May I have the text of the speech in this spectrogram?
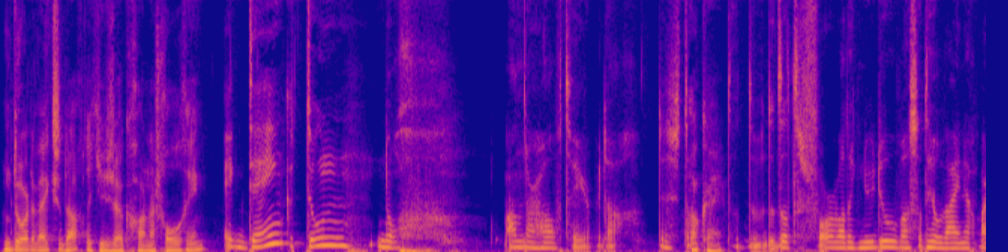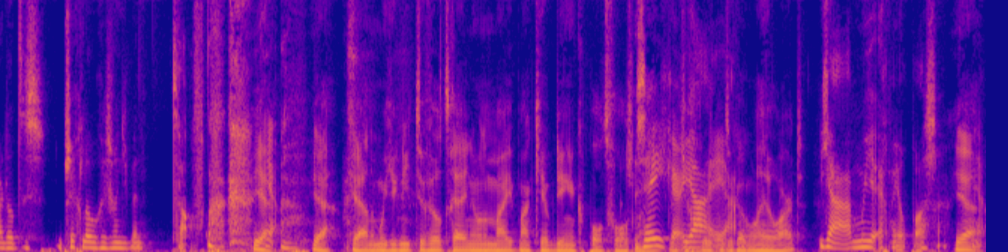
Door de weekse dag, dat je dus ook gewoon naar school ging? Ik denk toen nog anderhalf, twee uur per dag. Dus dat, dat, dat, dat is voor wat ik nu doe, was dat heel weinig. Maar dat is psychologisch, want je bent 12. Ja, Ja. ja. Ja. dan moet je niet te veel trainen, want dan maak- je ook dingen kapot volgens mij. Zeker, ja, groeit ja. natuurlijk ook wel heel hard. ja, moet je echt mee oppassen. Ja.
